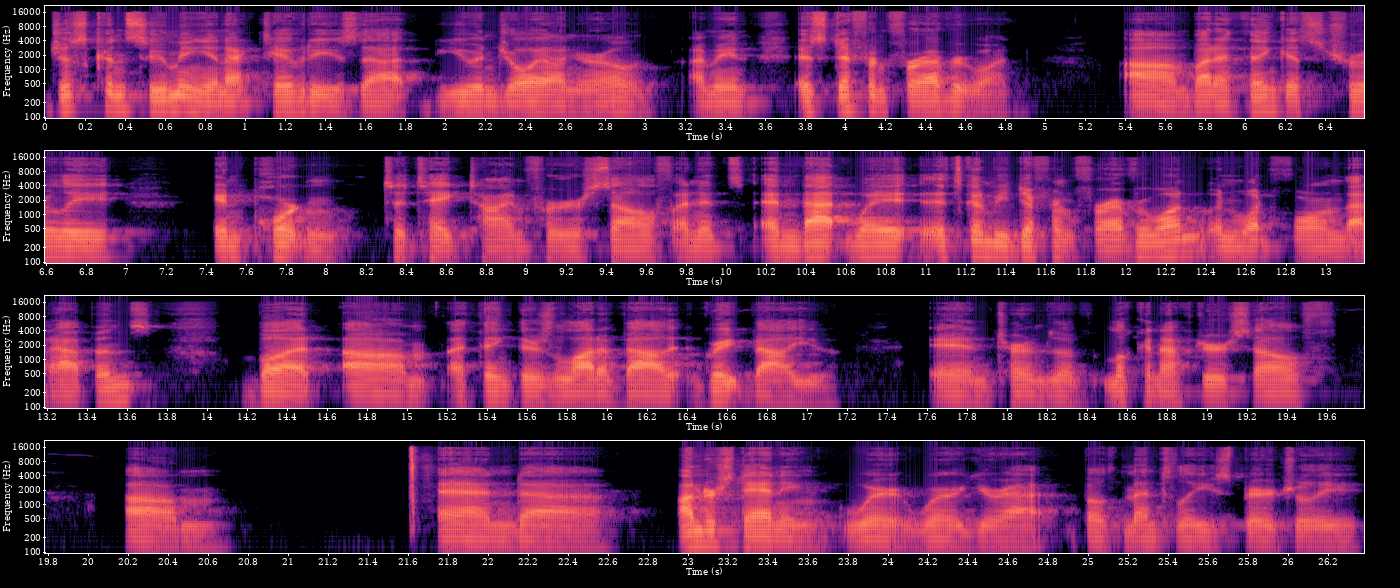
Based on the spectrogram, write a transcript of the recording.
just consuming in activities that you enjoy on your own? I mean, it's different for everyone. Um, but I think it's truly important to take time for yourself and it's and that way it's going to be different for everyone in what form that happens but um, i think there's a lot of value great value in terms of looking after yourself um, and uh, understanding where where you're at both mentally spiritually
